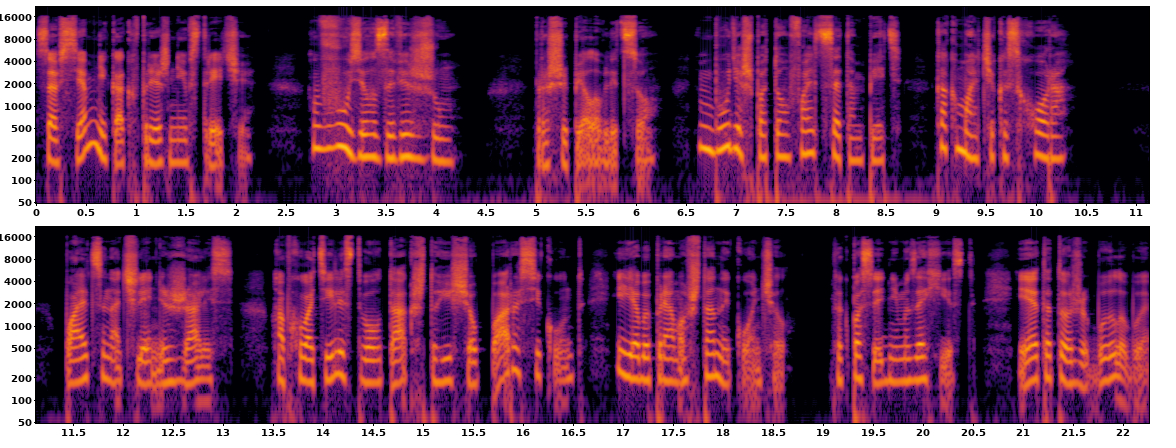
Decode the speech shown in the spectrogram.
Совсем не как в прежние встречи. «В узел завяжу», — прошипела в лицо. «Будешь потом фальцетом петь, как мальчик из хора». Пальцы на члене сжались, обхватили ствол так, что еще пара секунд, и я бы прямо в штаны кончил как последний мазохист. И это тоже было бы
